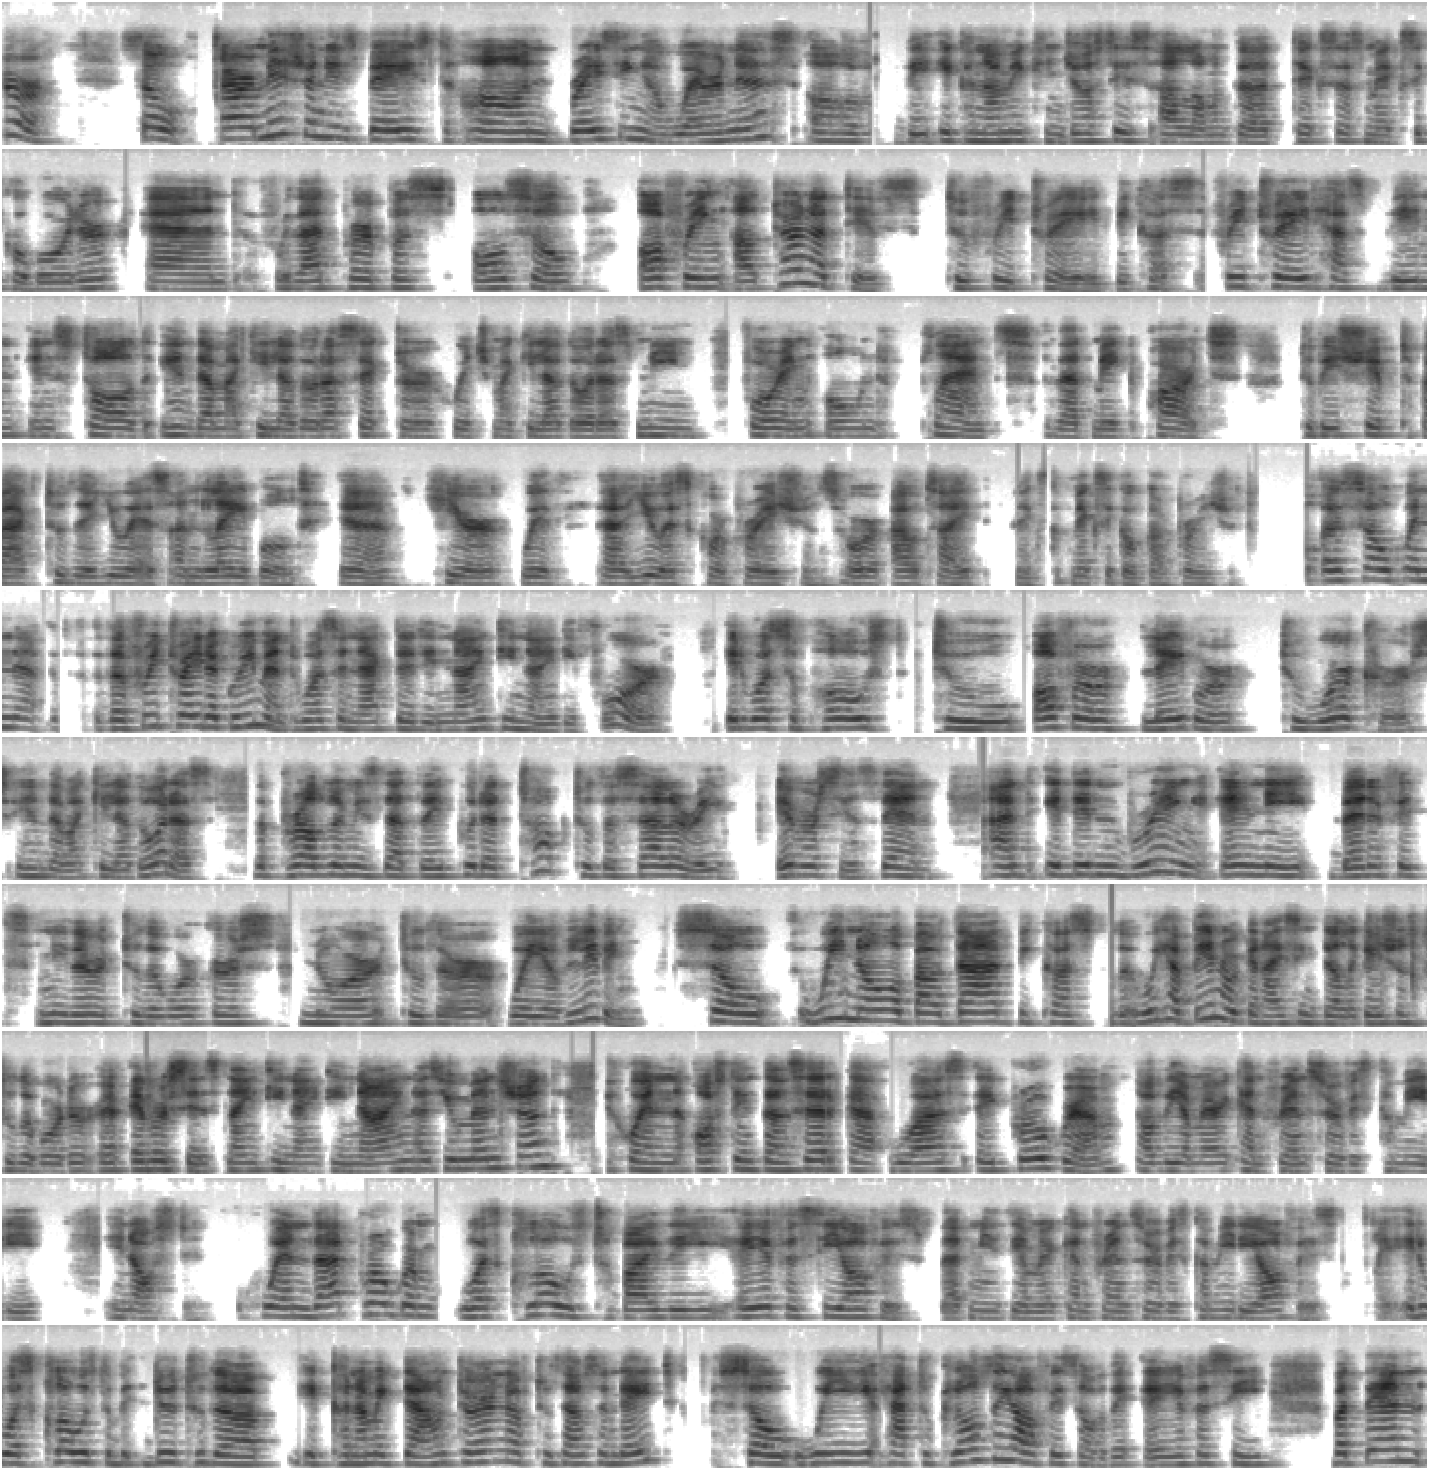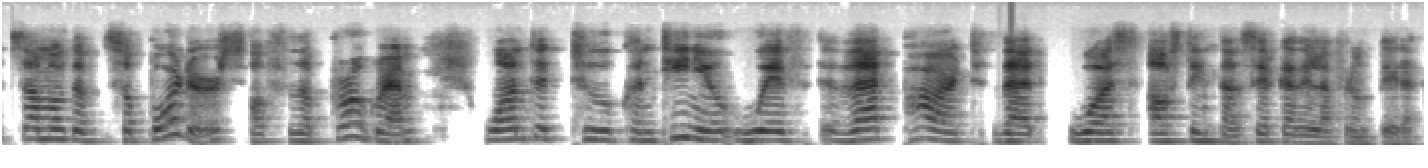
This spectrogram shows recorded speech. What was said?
Sure. So, our mission is based on raising awareness of the economic injustice along the Texas Mexico border. And for that purpose, also offering alternatives to free trade because free trade has been installed in the maquiladora sector, which maquiladoras mean foreign owned plants that make parts to be shipped back to the US unlabeled uh, here with uh, US corporations or outside Mex- Mexico corporations. Uh, so when the free trade agreement was enacted in 1994, it was supposed to offer labor to workers in the maquiladoras. The problem is that they put a top to the salary ever since then. And it didn't bring any benefits neither to the workers nor to their way of living. So we know about that because we have been organizing delegations to the border ever since 1999, as you mentioned, when Austin Tan Cerca was a program of the American Friends Service Committee in Austin. When that program was closed by the AFSC office, that means the American Friends Service Committee office, it was closed due to the economic downturn of 2008. So we had to close the office of the AFSC, but then some of the supporters of the program wanted to continue with that part that was Austin tan cerca de la frontera.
